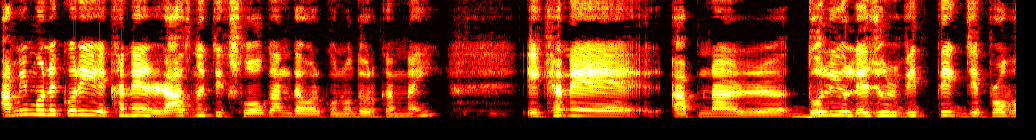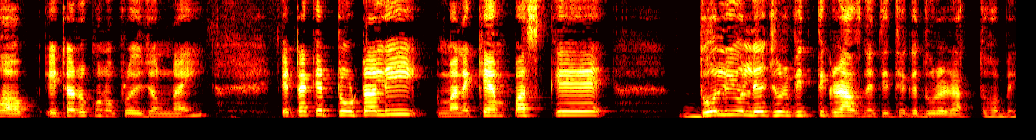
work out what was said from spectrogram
আমি মনে করি এখানে রাজনৈতিক স্লোগান দেওয়ার কোনো দরকার নাই। এখানে আপনার দলীয় লেজুর ভিত্তিক যে প্রভাব, এটারও কোনো প্রয়োজন নাই। এটাকে টোটালি মানে ক্যাম্পাসকে দলীয় লেজুর ভিত্তিক রাজনীতি থেকে দূরে রাখতে হবে।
